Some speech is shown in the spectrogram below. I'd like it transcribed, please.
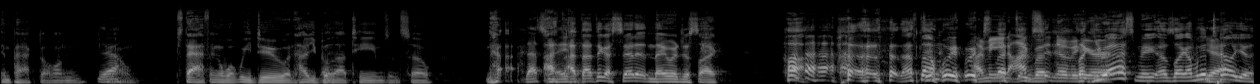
impact on you know staffing and what we do and how you build out teams. And so That's I, I. I think I said it, and they were just like. Huh? That's not what we were I mean, expecting. I'm but, sitting over like you asked me, I was like, I'm going to Yeah. tell you.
